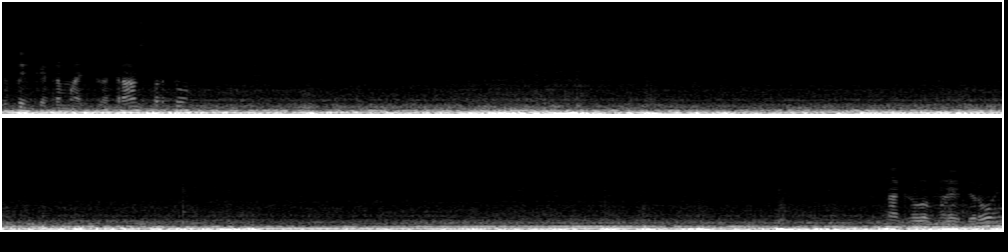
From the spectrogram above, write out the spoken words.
Зупинка громадського транспорту. Знак головної дороги.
